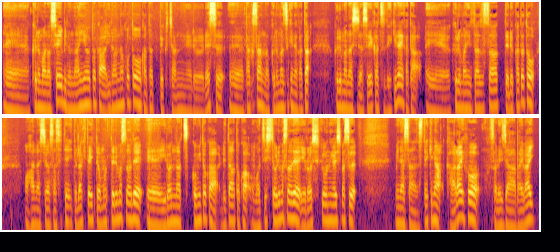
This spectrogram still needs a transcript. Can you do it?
えー、車の整備の内容とかいろんなことを語っていくチャンネルです、えー、たくさんの車好きな方車なしじゃ生活できない方、えー、車に携わってる方とお話をさせていただきたいと思っておりますので、え、いろんなツッコミとかレターとかお待ちしておりますのでよろしくお願いします。皆さん素敵なカーライフを。それじゃあバイバイ。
